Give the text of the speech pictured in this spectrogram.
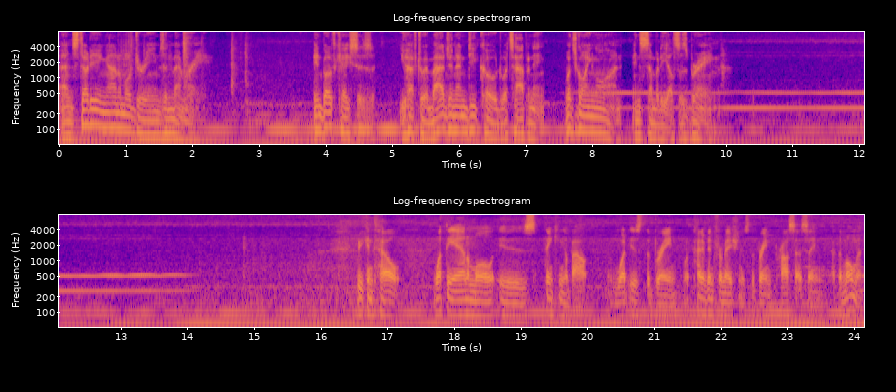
and studying animal dreams and memory. In both cases, you have to imagine and decode what's happening, what's going on in somebody else's brain. We can tell what the animal is thinking about, what is the brain, what kind of information is the brain processing at the moment.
